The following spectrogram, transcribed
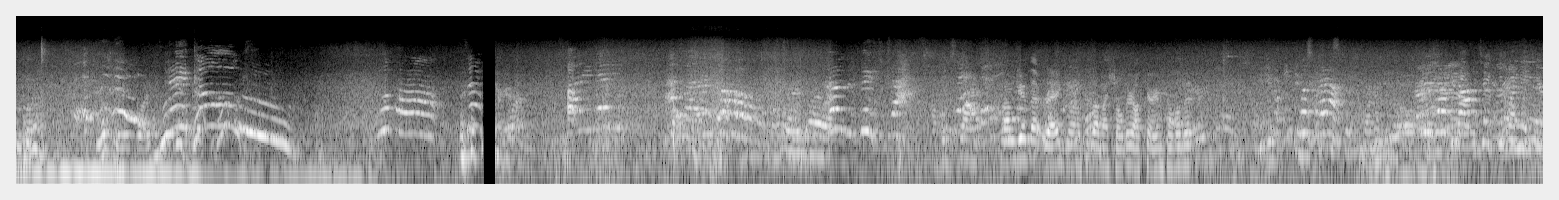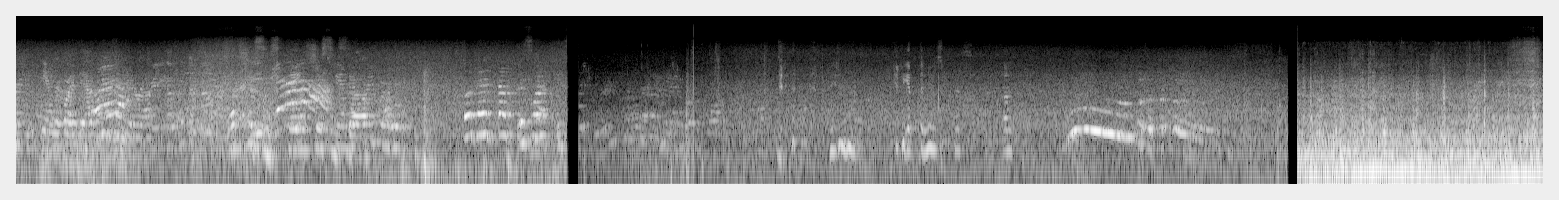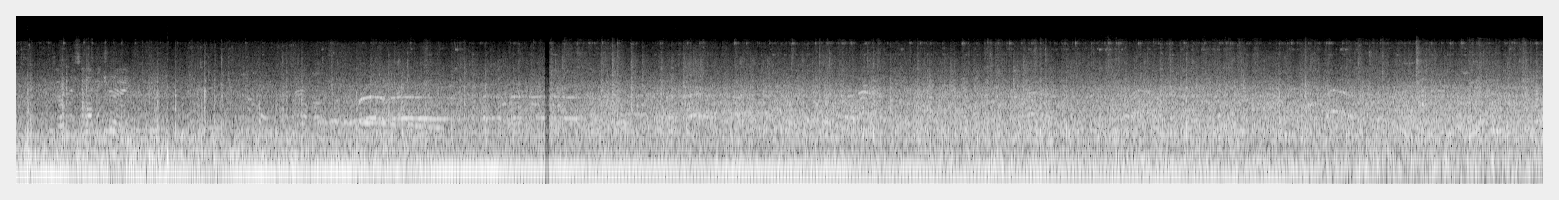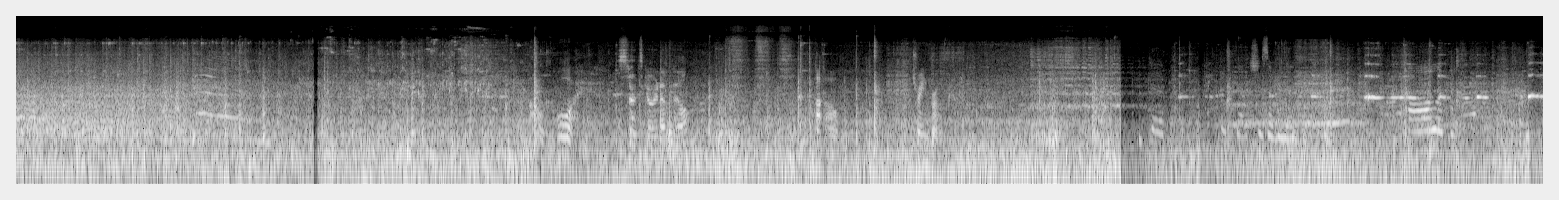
Look at it, boy. Look Hey, at go! Mom, do you have that rag? You want to put it on my shoulder? I'll carry him for a little bit. What's that? You know, take the one with your camera by the That's just some, just some stuff. Okay, stop this one. Gotta get the news press. Oh. boy. Starts going uphill. Uh-oh. Train broke. The picnic benches over there. All open.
